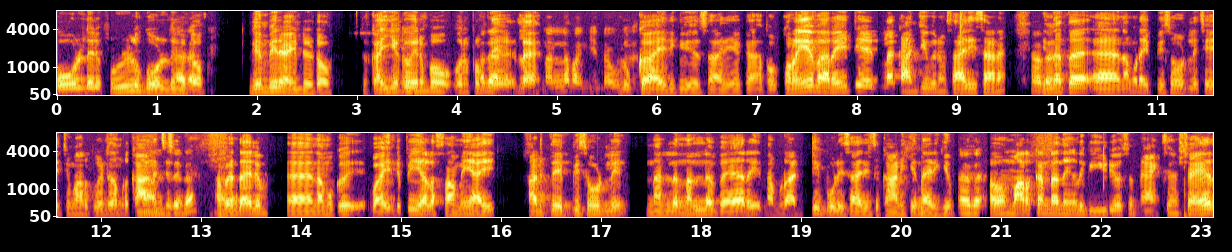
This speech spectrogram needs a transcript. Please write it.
ഗോൾഡിൽ ഫുള്ള് ഗോൾഡിൽ. കേട്ടോ ഗംഭീരമായിട്ടുണ്ട് കേട്ടോ കൈയൊക്കെ വരുമ്പോ ഒരു പ്രത്യേക അല്ലേ? നല്ല ഭംഗിയുണ്ടാവും. ലുക്ക് ആയിരിക്കും സാരിയൊക്കെ. അപ്പൊ കുറെ വെറൈറ്റി ആയിട്ടുള്ള കാഞ്ചീപുരം സാരീസ് ആണ് ഇന്നത്തെ നമ്മുടെ എപ്പിസോഡിൽ ചേച്ചിമാർക്ക് വേണ്ടി നമ്മൾ കാണിച്ചത്. അപ്പൊ എന്തായാലും നമുക്ക് വൈൻഡപ്പ് ചെയ്യാനുള്ള സമയമായി അടുത്ത എപ്പിസോഡിൽ നല്ല നല്ല വേറെ നമ്മൾ അടിപൊളി സാരീസ് കാണിക്കുന്നതായിരിക്കും. അപ്പൊ മറക്കണ്ട നിങ്ങൾ വീഡിയോസ് മാക്സിമം ഷെയർ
